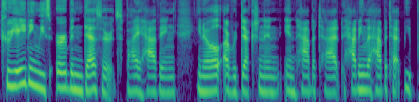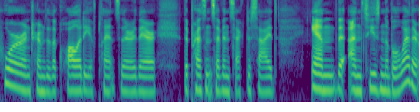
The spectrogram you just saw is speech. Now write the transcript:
creating these urban deserts by having, you know, a reduction in, in habitat, having the habitat be poorer in terms of the quality of plants that are there, the presence of insecticides and the unseasonable weather,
